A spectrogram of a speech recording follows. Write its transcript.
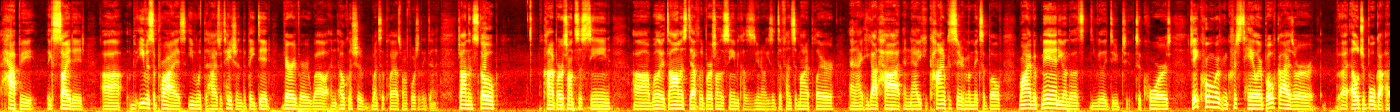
happy, excited, uh, even surprised, even with the high expectation that they did very very well. And Oakland should went to the playoffs, but unfortunately they didn't. Jonathan Schoop kind of burst onto the scene. Uh, Willy Adames definitely burst onto the scene because you know he's a defensive minded player and I, he got hot, and now you can kind of consider him a mix of both. Ryan McMahon, even though that's really due to, to Coors. Jake Cronenworth and Chris Taylor, both guys are uh, eligible, uh,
